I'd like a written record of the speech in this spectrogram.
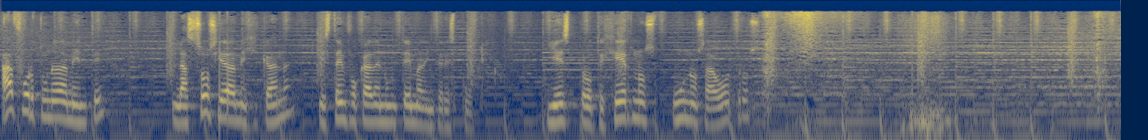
afortunadamente, la sociedad mexicana está enfocada en un tema de interés público y es protegernos unos a otros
